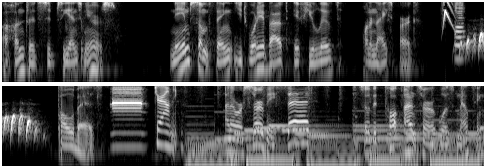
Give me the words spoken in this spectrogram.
100 CIBSE engineers. Name something you'd worry about if you lived on an iceberg. Polar bears. Drowning. And our survey said so the top answer was melting.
